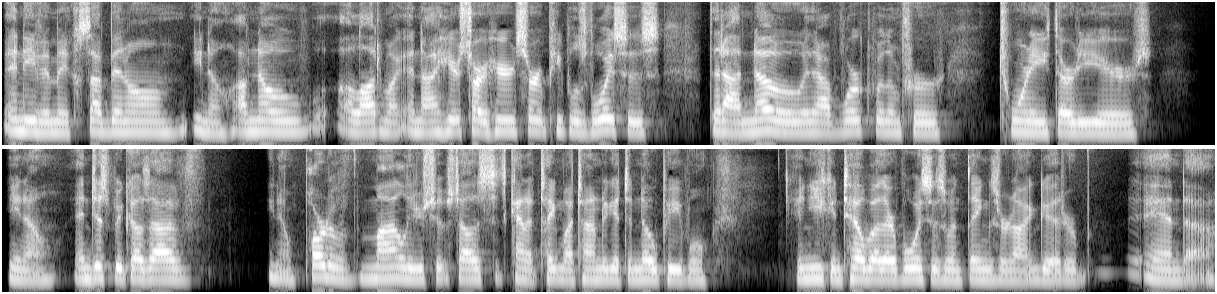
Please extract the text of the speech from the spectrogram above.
and even me because I've been on, you know, I know a lot of my, and I hear start hearing certain people's voices that I know, and I've worked with them for 20, 30 years you know, and just because I've, you know, part of my leadership style is to kind of take my time to get to know people, and you can tell by their voices when things are not good, or and uh,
